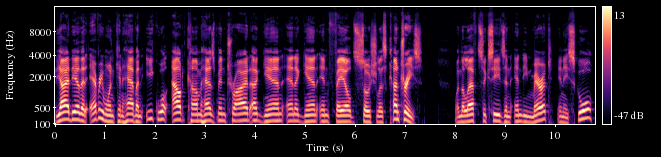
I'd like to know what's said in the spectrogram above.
the idea that everyone can have an equal outcome has been tried again and again in failed socialist countries. When the left succeeds in ending merit in a school,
